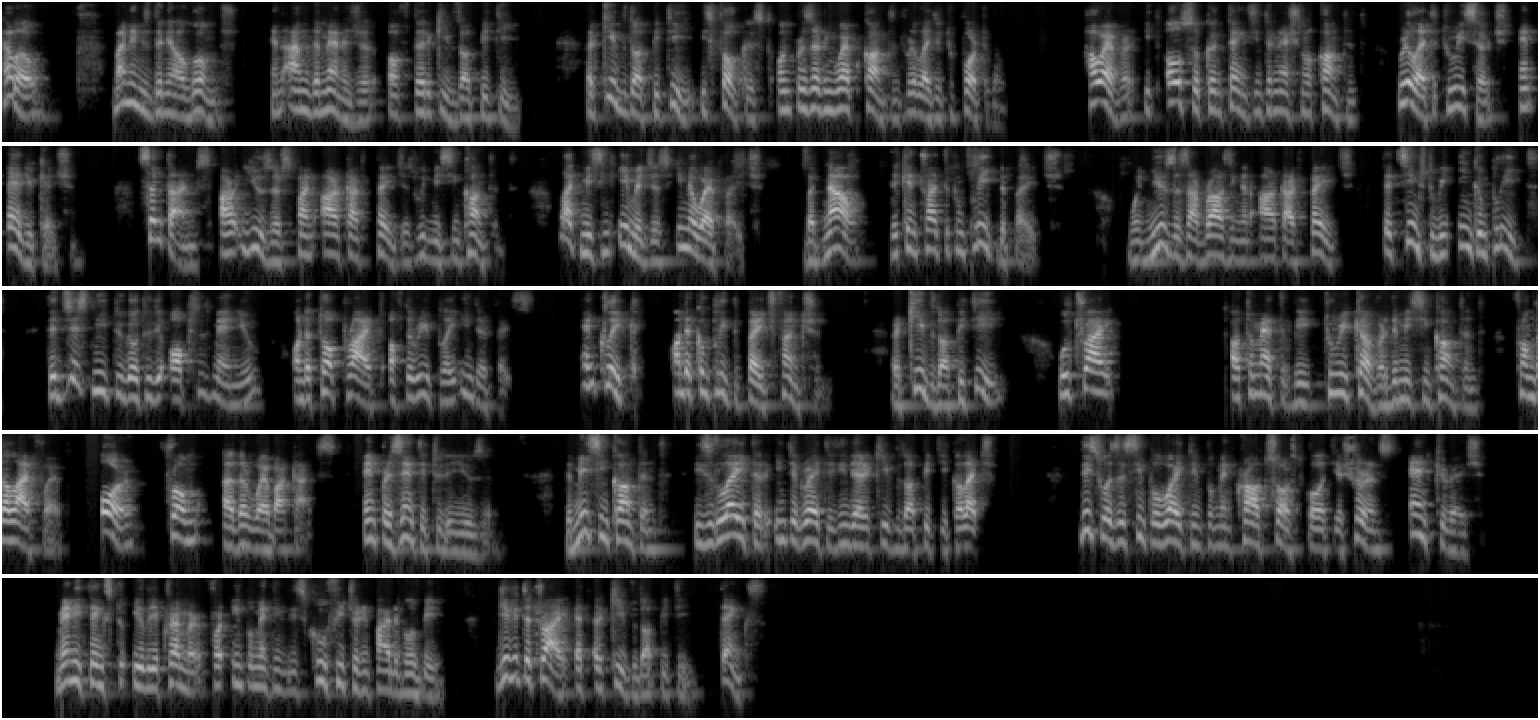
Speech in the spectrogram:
Hello, my name is Daniel Gomes and I'm the manager of the Archive.pt. Arquivo.pt is focused on preserving web content related to Portugal. However, it also contains international content related to research and education. Sometimes our users find archived pages with missing content, like missing images in a web page. But now they can try to complete the page. When users are browsing an archive page, that seems to be incomplete. They just need to go to the options menu on the top right of the replay interface and click on the complete the page function. Arquivo.pt will try automatically to recover the missing content from the live web or from other web archives and present it to the user. The missing content is later integrated in the arquivo.pt collection. This was a simple way to implement crowdsourced quality assurance and curation. Many thanks to Ilya Kreymer for implementing this cool feature in PyWB. Give it a try at arquivo.pt. Thanks.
